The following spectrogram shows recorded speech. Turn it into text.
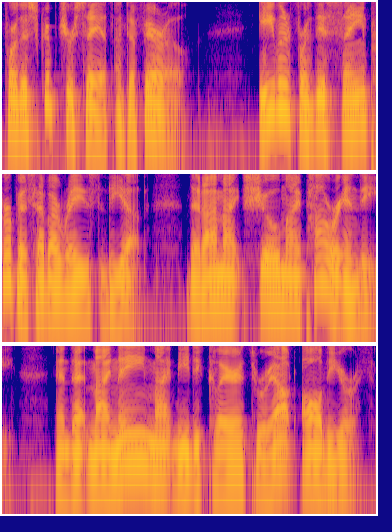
For the Scripture saith unto Pharaoh, Even for this same purpose have I raised thee up, that I might show my power in thee, and that my name might be declared throughout all the earth.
